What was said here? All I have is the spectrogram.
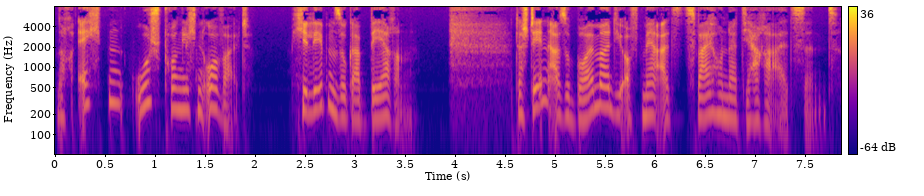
noch echten ursprünglichen Urwald. Hier leben sogar Bären. Da stehen also Bäume, die oft mehr als 200 Jahre alt sind.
